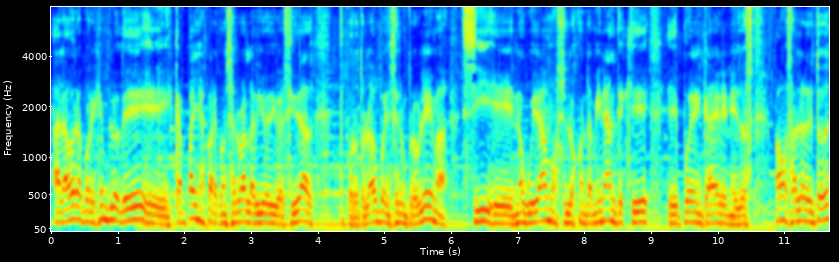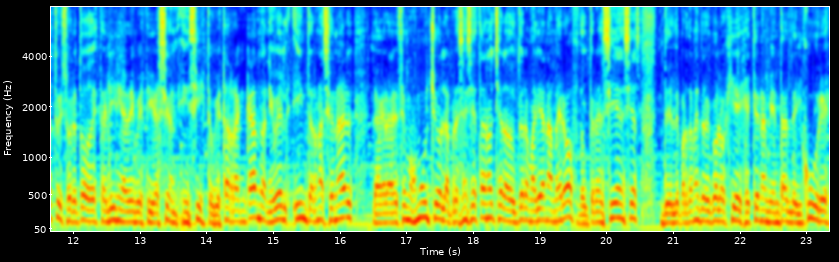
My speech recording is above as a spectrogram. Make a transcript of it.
a la hora, por ejemplo, de eh, campañas para conservar la biodiversidad. Por otro lado, pueden ser un problema si eh, no cuidamos los contaminantes que eh, pueden caer en ellos. Vamos a hablar de todo esto y sobre todo de esta línea de investigación, insisto, que está arrancando a nivel internacional. Le agradecemos mucho la presencia esta noche a la doctora Mariana Meroff, doctora en ciencias del Departamento de Ecología y Gestión Ambiental del CURE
